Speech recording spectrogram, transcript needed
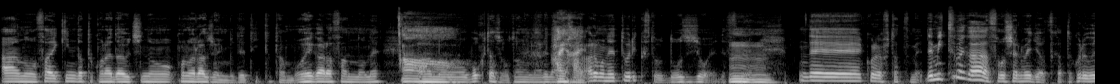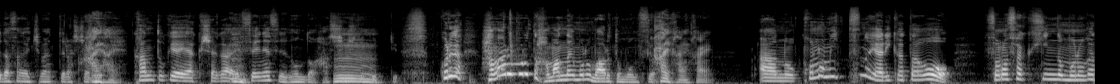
あの最近だとこの間うちのこのラジオにも出ていってた萌え柄さんのねあの僕たち大人になれなかった、はいはい。あれもネットフリックスと同時上映ですうね、んうん。でこれは2つ目。で3つ目がソーシャルメディアを使ったこれ上田さんが一番やってらっしゃる、はいはい。監督や役者が SNS でどんどん発信していくっていう、これがハマるものとハマんないものもあると思うんですよ、はいはいはい。あのこの3つのやり方をその作品の物語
